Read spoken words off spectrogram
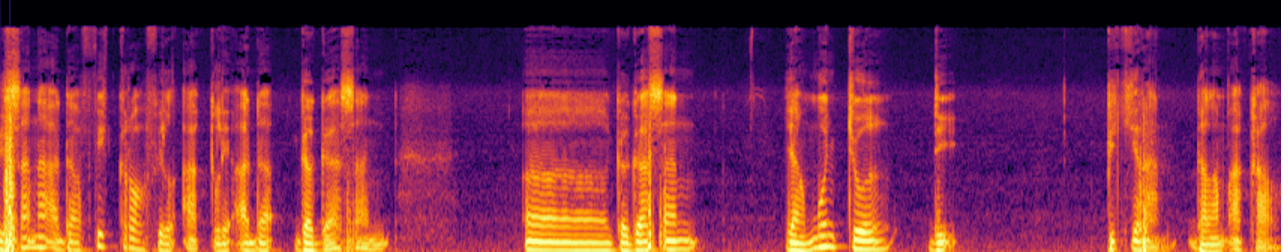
di sana ada fikroh fil akli, ada gagasan uh, gagasan yang muncul di pikiran dalam akal.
